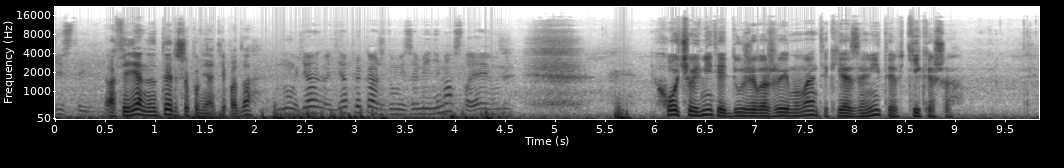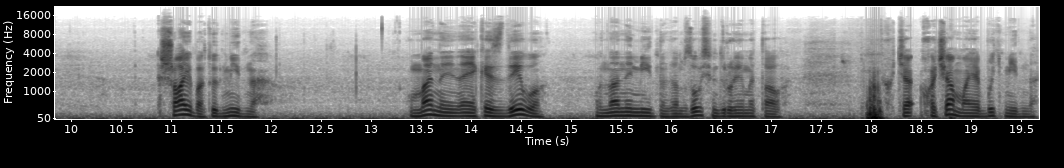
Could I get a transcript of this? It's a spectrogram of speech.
чистий. Офігенно, ну ти вирішив поміняти, типа, да? Ну, я, я при кожному заміні масла, я його Хочу відмітити дуже важливий момент, який я замітив тільки що. Шайба тут мідна. У мене на якесь диво вона не мідна, там зовсім другий метал. Хоча, хоча має бути мідна.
